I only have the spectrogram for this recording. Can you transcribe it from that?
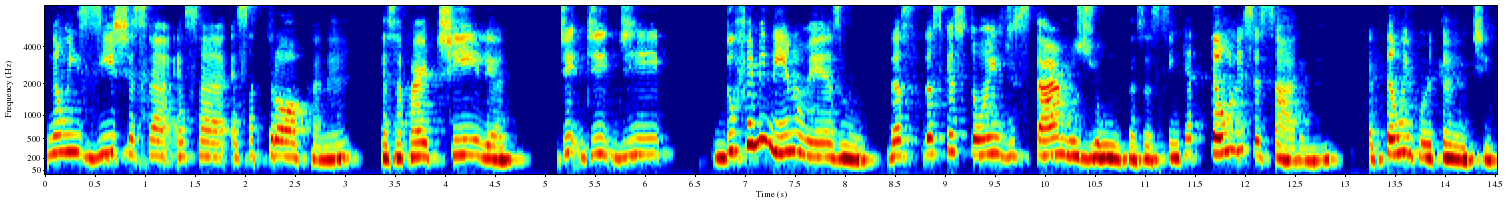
não existe essa, essa, essa troca, né? Essa partilha de, de, de do feminino mesmo, das, das questões de estarmos juntas, assim, que é tão necessário, né? É tão importante.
